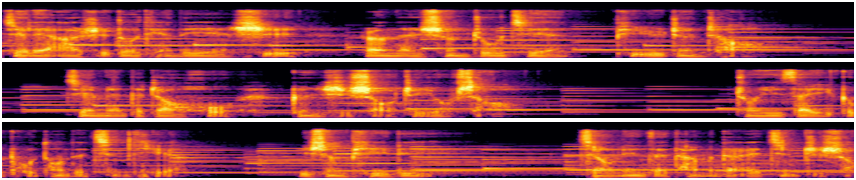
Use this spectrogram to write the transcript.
接连二十多天的厌食，让男生逐渐疲于争吵。见面的招呼更是少之又少。终于在一个普通的晴天，一声霹雳降临在他们的爱情之上。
